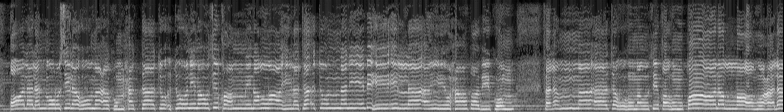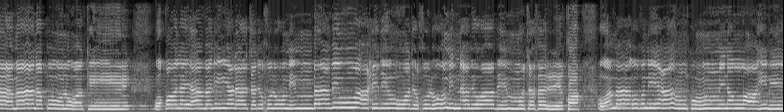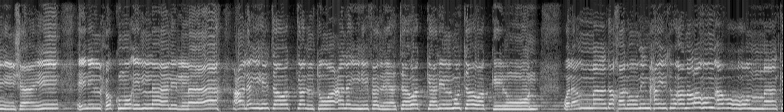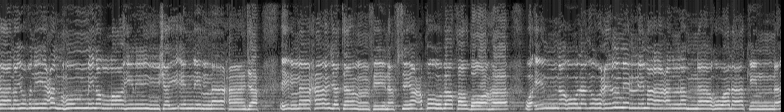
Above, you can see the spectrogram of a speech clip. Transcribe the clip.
قال لن أرسله معكم حتى تؤتون موثقا من الله لتأتونني به إلا أن يحاط بكم. فلما آتوه موثقهم قال الله على ما نقول وكيل. وقال يا بني لا تدخلوا من باب واحد وادخلوا من أبواب متفرقة. وما أغني عنكم من الله من شيء إن الحكم إلا لله عليه توكلت وعليه فليتوكل المتوكلون. ولما دخلوا من حيث أمرهم أبوهم ما كان يغني عنهم من الله من شيء إلا حاجة إلا حاجة في نفس يعقوب قضاها. وإنه لذو علم لما علمناه ولكن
